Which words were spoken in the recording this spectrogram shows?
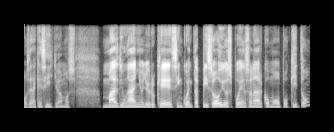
O sea que sí, llevamos más de un año. Yo creo que 50 episodios pueden sonar como poquito,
